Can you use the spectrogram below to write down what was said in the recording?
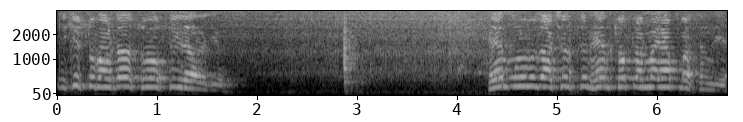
2 su bardağı soğuk su ilave ediyoruz. Hem unumuz açılsın hem toplanma yapmasın diye.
